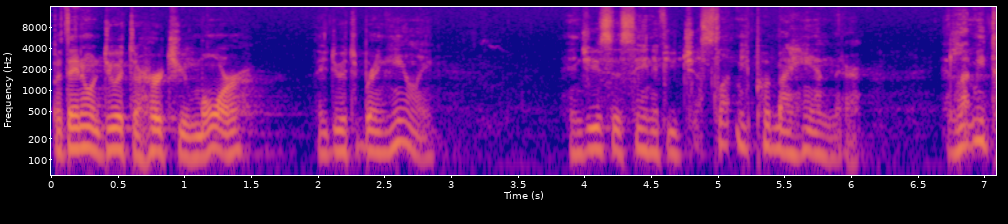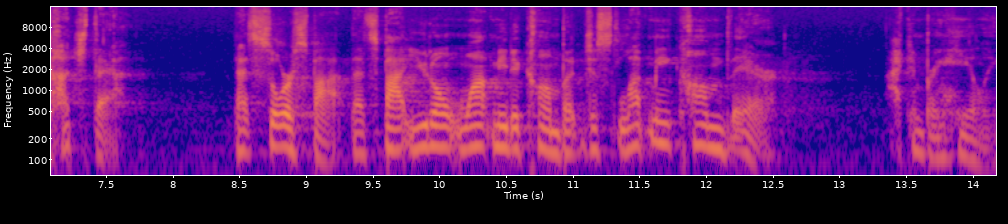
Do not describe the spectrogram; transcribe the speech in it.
But they don't do it to hurt you more, they do it to bring healing. And Jesus is saying, if you just let me put my hand there and let me touch that, that sore spot, that spot you don't want me to come, but just let me come there, I can bring healing.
